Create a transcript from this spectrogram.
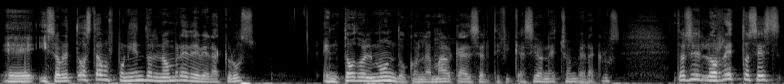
Eh, y sobre todo estamos poniendo el nombre de Veracruz en todo el mundo con la marca de certificación hecho en Veracruz. Entonces, los retos es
